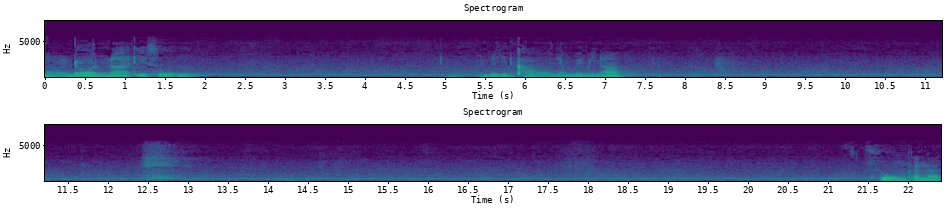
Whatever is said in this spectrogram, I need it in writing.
นาดอนนาที่สูงได้ยินข่าวว่ายังไม่มีน้ำสูงขนาด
